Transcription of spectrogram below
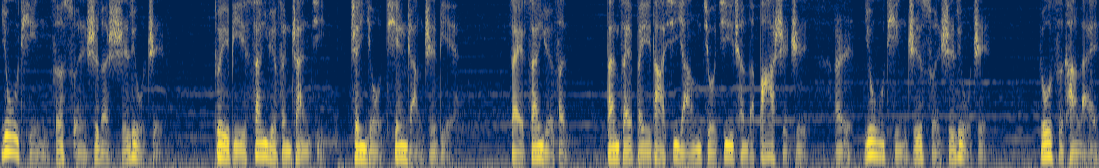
游艇则损失了十六只。对比三月份战绩，真有天壤之别。在三月份，单在北大西洋就击沉了八十只，而游艇只损失六只。如此看来，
